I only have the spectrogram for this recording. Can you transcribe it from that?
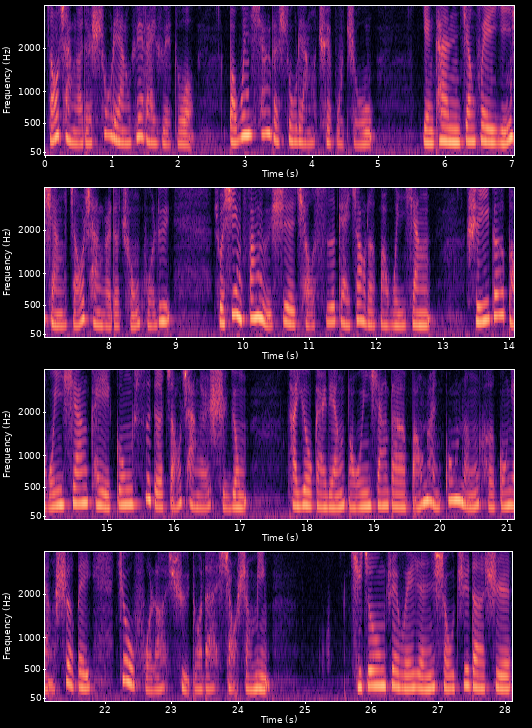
早产儿的数量越来越多，保温箱的数量却不足，眼看将会影响早产儿的存活率。所幸方女士巧思改造了保温箱，使一个保温箱可以供四个早产儿使用。她又改良保温箱的保暖功能和供氧设备，救活了许多的小生命。其中最为人熟知的是，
